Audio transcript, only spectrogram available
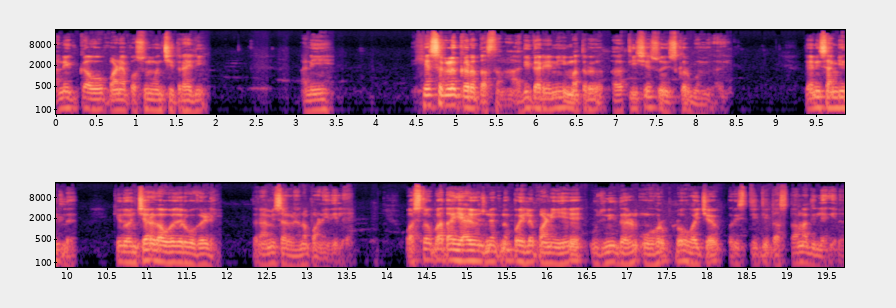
अनेक गावं पाण्यापासून वंचित राहिली. आणि हे सगळं करत असताना अधिकाऱ्यांनी मात्र अतिशय सोयीस्कर भूमिका घेतली. त्यांनी सांगितलं की दोन चार गावं जर वगळली तर आम्ही सगळ्यांना पाणी दिलं आहे वास्तव आता ह्या योजनेतनं पहिलं पाणी हे उजनी धरण ओव्हरफ्लो व्हायच्या परिस्थितीत असताना दिलं गेलं.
